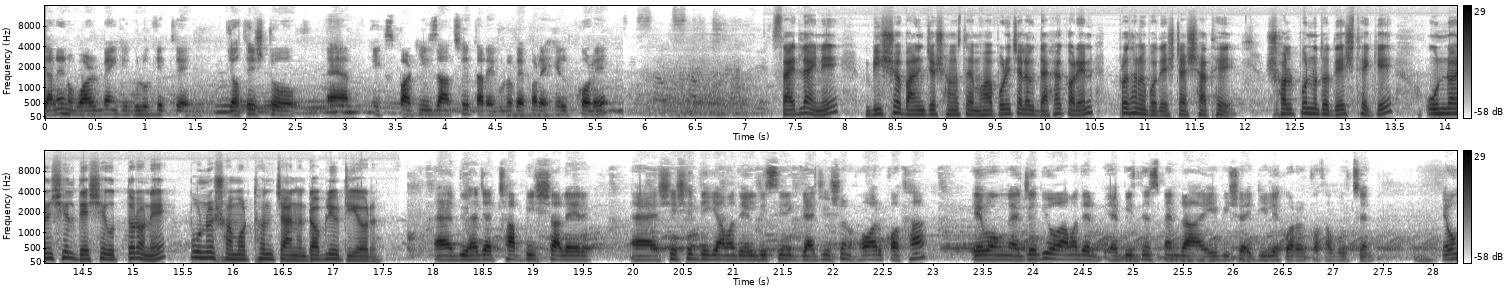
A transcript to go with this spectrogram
জানেন ওয়ার্ল্ড ব্যাংক এগুলো ক্ষেত্রে যথেষ্ট এক্সপার্টিজ আছে তারা এগুলো ব্যাপারে হেল্প করে। সাইডলাইনে বিশ্ব বাণিজ্য সংস্থার মহাপরিচালক দেখা করেন প্রধান উপদেষ্টার সাথে। স্বল্পোন্নত দেশ থেকে উন্নয়নশীল দেশে উত্তরণে পূর্ণ সমর্থন চান ডব্লিউটিওর দুই হাজার ছাব্বিশ সালের শেষের দিকে আমাদের এলডিসি গ্র্যাজুয়েশন হওয়ার কথা। এবং যদিও আমাদের বিজনেসম্যানরা এই বিষয়ে ডিলে করার কথা বলছেন। এবং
